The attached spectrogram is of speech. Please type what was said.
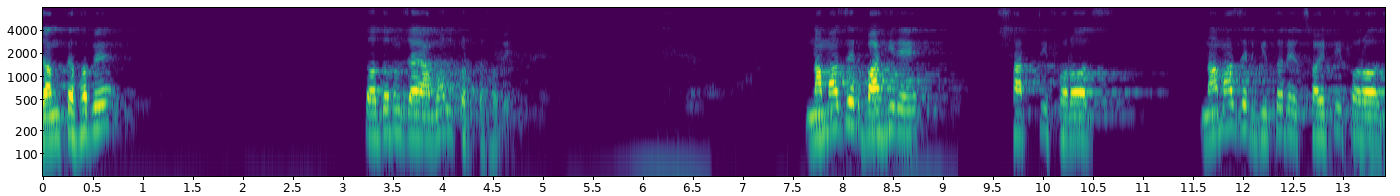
জানতে হবে, তদনুযায়ী আমল করতে হবে। নামাজের বাহিরে সাতটি ফরজ, নামাজের ভিতরে ছয়টি ফরজ,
